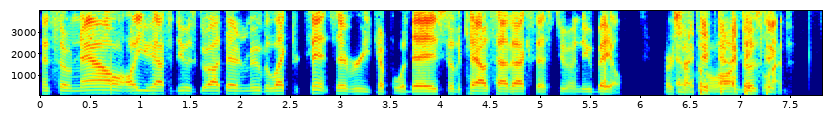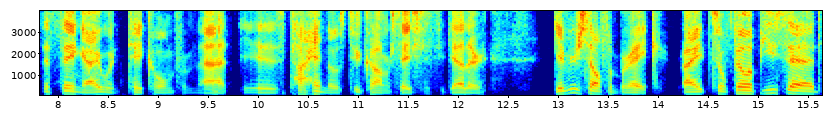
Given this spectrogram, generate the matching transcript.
And so now all you have to do is go out there and move electric fence every couple of days so the cows have access to a new bale or something along that, those lines. The, the thing I would take home from that is tying those two conversations together. Give yourself a break, right? So, Philip, you said,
